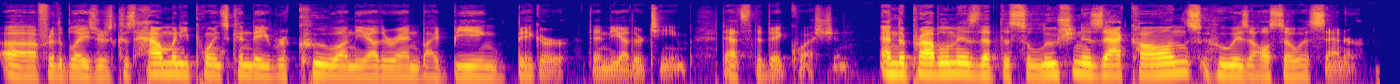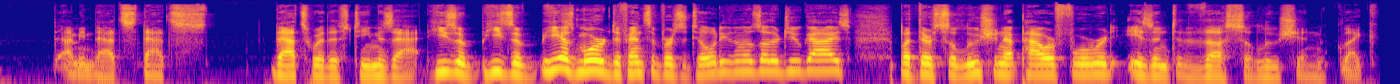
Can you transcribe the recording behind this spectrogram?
uh, for the Blazers because how many points can they recoup on the other end by being bigger than the other team? That's the big question. And the problem is that the solution is Zach Collins, who is also a center. I mean, that's that's that's where this team is at. He's a he's a he has more defensive versatility than those other two guys, but their solution at power forward isn't the solution like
